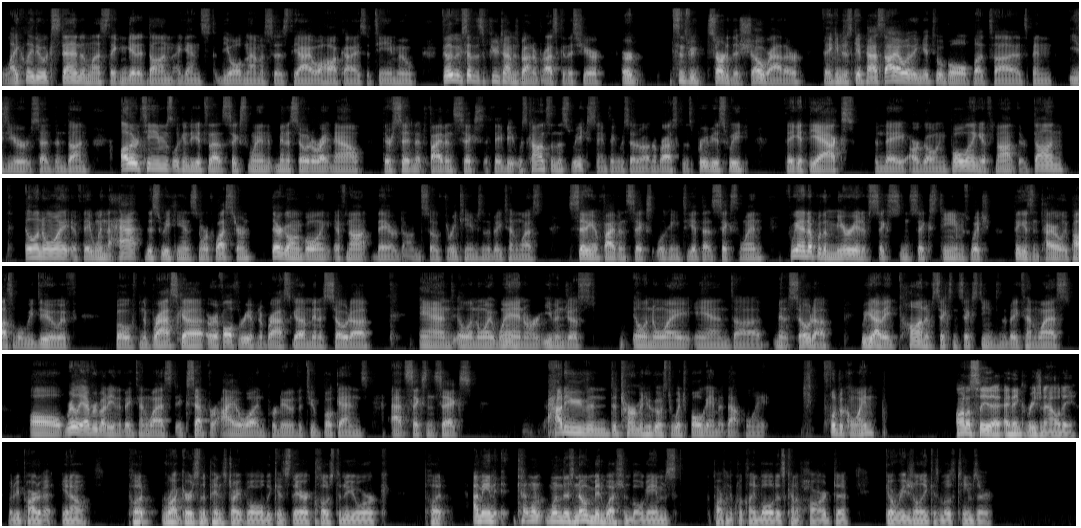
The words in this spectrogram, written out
likely to extend unless they can get it done against the old nemesis, the Iowa Hawkeyes, a team who I feel like we've said this a few times about Nebraska this year, or since we started this show rather. They can just get past Iowa, they can get to a bowl, but uh, it's been easier said than done. Other teams looking to get to that sixth win, Minnesota right now they're sitting at five and six. If they beat Wisconsin this week, same thing we said about Nebraska this previous week, they get the axe, then they are going bowling. If not, they're done. Illinois, if they win the hat this week against Northwestern, they're going bowling. If not, they are done. So three teams in the Big Ten West sitting at five and six, looking to get that sixth win. If we end up with a myriad of six and six teams, which I think is entirely possible we do, if both Nebraska or if all three of Nebraska, Minnesota, and Illinois win, or even just Illinois, and uh, Minnesota, we could have a ton of six and six teams in the Big Ten West. All really everybody in the Big Ten West except for Iowa and Purdue, the two bookends at six and six. How do you even determine who goes to which bowl game at that point? Just flip a coin. Honestly, I think regionality would be part of it. You know, put Rutgers in the Pinstripe Bowl because they're close to New York. Put, I mean, when when there's no Midwestern bowl games apart from the Quick Lane Bowl, it is kind of hard to go regionally because most teams are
